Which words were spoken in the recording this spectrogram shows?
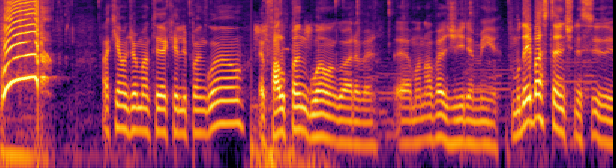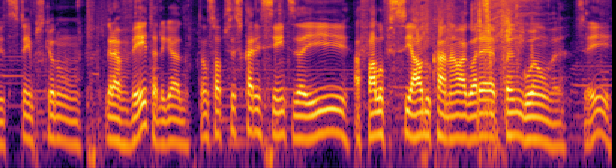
Uh! Aqui é onde eu matei aquele panguão. Eu falo panguão agora, velho. É uma nova gíria minha. Mudei bastante nesses tempos que eu não gravei, tá ligado? Então só pra vocês ficarem cientes aí, a fala oficial do canal agora é panguão, velho. Isso aí...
